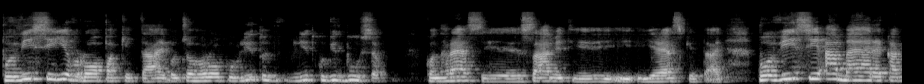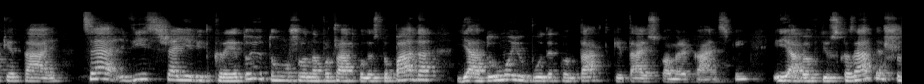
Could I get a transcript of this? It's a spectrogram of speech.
по вісі Європа, Китай, бо цього року вліту, влітку відбувся конгрес і саміт ЄС Китай, по вісі Америка, Китай. Це вісь ще є відкритою, тому що на початку листопада, я думаю, буде контакт китайсько-американський. І я би хотів сказати, що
